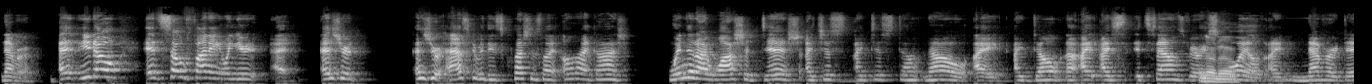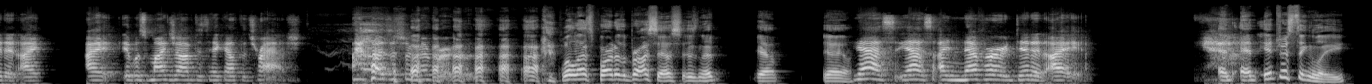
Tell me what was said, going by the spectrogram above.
Never. And, you know, it's so funny when you're uh, as you're as you're asking me these questions, like, oh my gosh, when did I wash a dish? I just, I just don't know. I, I don't know. I, I, it sounds very no, spoiled. No. I never did it. I, I, it was my job to take out the trash. I just remember. well, that's part of the process, isn't it? Yeah. Yeah. yeah. Yes. Yes. I never did it. I. Yeah. And and interestingly,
